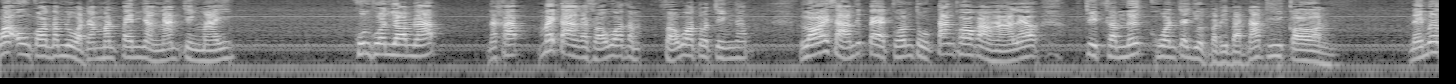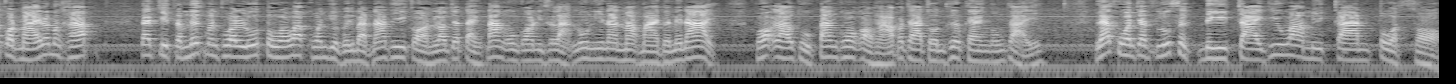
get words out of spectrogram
ว่าองค์กรตำรวจนะมันเป็นอย่างนั้นจริงไหม คุณควรยอมรับนะครับ ไม่ต่างกับสวสสวตัวจริงครับ ร้อยสามสิบแปดคนถูกตั้งข้อกล่าวหาแล้ว จิตสำนึกควรจะหยุดปฏิบัติหน้าที่ก่อน ในเมื่อกฎหมายไม่บังคับ แต่จิตสำนึกมันควรรู้ตัวว่าควรหยุดปฏิบัติหน้าที่ก่อน เราจะแต่งตั้งองค์กรอิสระนู่นนี่นั่นมากมายไปไม่ได้ เพราะเราถูกตั้งข้อกล่าวหาประชาชนเครือบแคลงสงสัย และควรจะรู้สึกดีใจที่ว่ามีการตรวจสอบ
